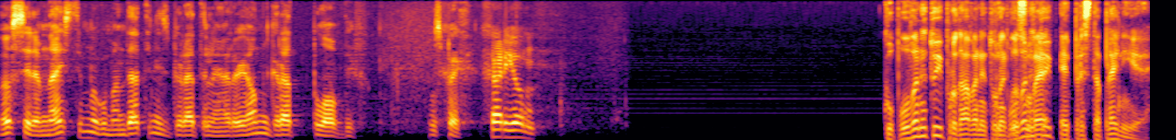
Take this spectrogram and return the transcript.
в 17-ти многомандатен избирателен район, град Пловдив. Успех! Харион! Купуването и продаването Купуването на гласове е престъпление.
